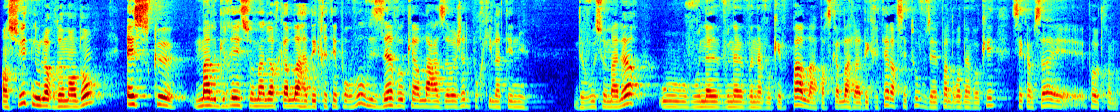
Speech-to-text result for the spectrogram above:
Ensuite, nous leur demandons, est-ce que malgré ce malheur qu'Allah a décrété pour vous, vous invoquez Allah pour qu'il atténue? De vous ce malheur ou vous n'invoquez pas Allah? Parce qu'Allah l'a décrété, alors c'est tout, vous n'avez pas le droit d'invoquer, c'est comme ça et pas autrement.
